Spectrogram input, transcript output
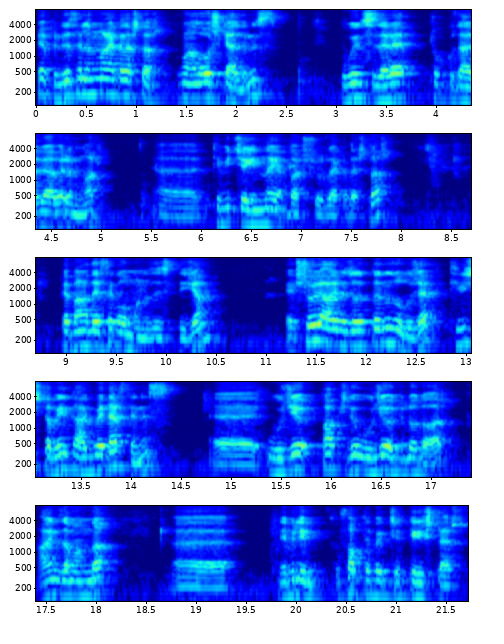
Hepinize selamlar arkadaşlar. Bu kanala hoş geldiniz. Bugün sizlere çok güzel bir haberim var. Ee, Twitch yayınına başlıyoruz arkadaşlar. Ve bana destek olmanızı isteyeceğim. Ee, şöyle ayrıcalıklarınız olacak. Twitch'te beni takip ederseniz e, UC, PUBG'de UC ödüllü odalar. Aynı zamanda e, ne bileyim ufak tefek çekilişler.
